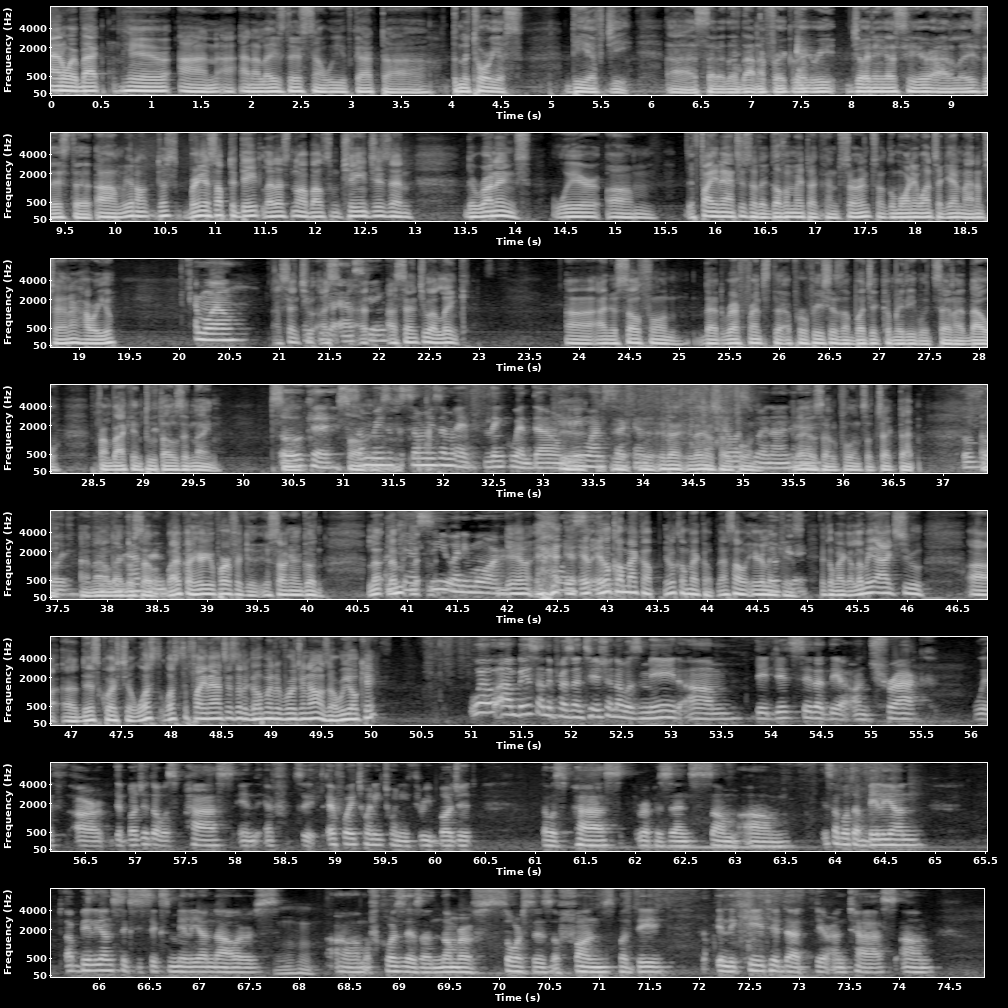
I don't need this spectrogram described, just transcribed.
And we're back here on uh, Analyze This, and we've got uh, the notorious DFG, uh, Senator Donna Frett Gregory, joining us here. Analyze This to, um, you know, just bring us up to date, let us know about some changes and the runnings where um, the finances of the government are concerned. So, good morning once again, Madam Senator. How are you? I'm well. I sent you. You I. I, I sent you a link uh, on your cell phone that referenced the Appropriations and Budget Committee with Senator Dowe from back in 2009. So, okay. so- some reason for some reason my link went down. Give me one second. Yeah, it, ain't- it ain't your cell phone. going on It ain't your cell phone, so check that. Oh boy. And I'll let go. So. I can hear you perfect. You're sounding good. Let, I let me- can't let- see you anymore. Yeah, it, will come back up. It'll come back up. That's how Earlink is. It'll come back up. Let me ask you uh, uh, this question: What's what's the finances of the government of Virgin Islands? Are we okay? Well, um, based on the presentation that was made, um, they did say that they are on track with our the budget that was passed in F, FY 2023 budget that was passed represents some. Um, it's about a billion, a billion sixty six million dollars. Um, of course, there's a number of sources of funds, but they indicated that they're on task. Um,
